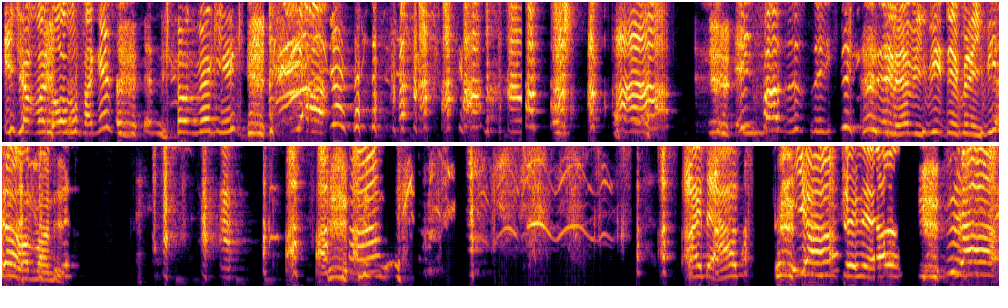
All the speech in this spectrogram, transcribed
ich habe meinen Euro vergessen. Ja, wirklich? Ja. Ich fass es nicht. Den, ich, den will ich wieder haben, Mann. Ist dein Ernst? Ja! Dein Ernst? Ja!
